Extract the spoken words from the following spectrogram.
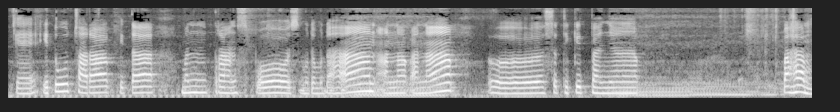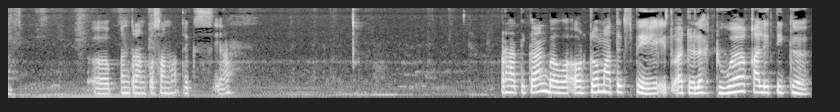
oke itu cara kita mentranspos mudah-mudahan anak-anak uh, sedikit banyak paham uh, pentransposan matriks ya. Perhatikan bahwa ordo matriks B itu adalah dua kali tiga.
